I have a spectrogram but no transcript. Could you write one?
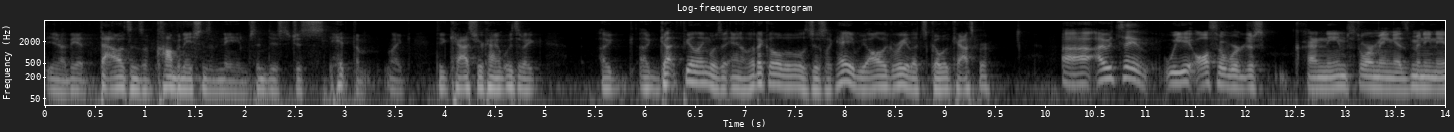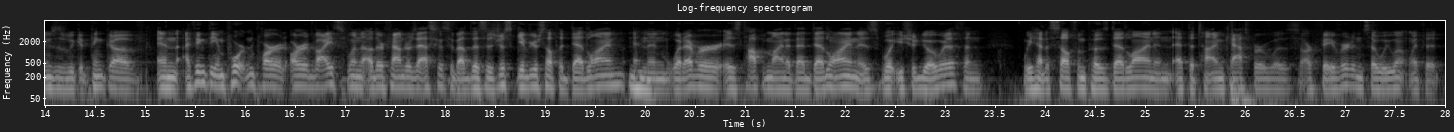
you know, they had thousands of combinations of names and just just hit them. Like, did Casper kind of was it like a, a gut feeling? Was it analytical? It was just like, hey, we all agree, let's go with Casper. Uh, I would say we also were just kind of name storming as many names as we could think of. And I think the important part, our advice when other founders ask us about this is just give yourself a deadline. And then whatever is top of mind at that deadline is what you should go with. And we had a self imposed deadline. And at the time, Casper was our favorite. And so we went with it.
